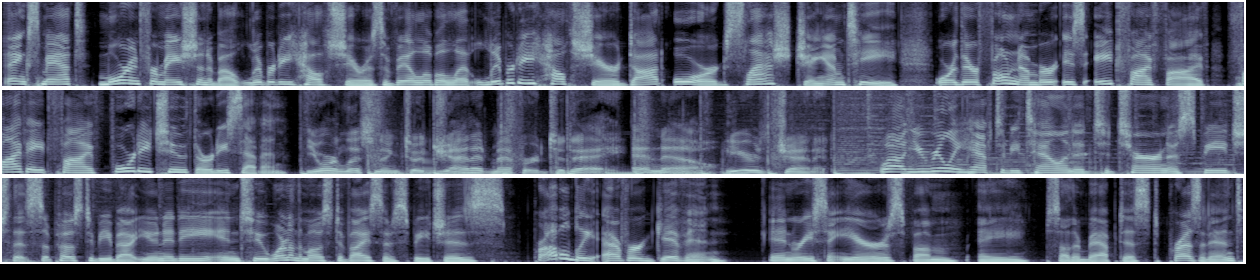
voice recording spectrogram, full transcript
Thanks, Matt. More information about Liberty Health Share is available at libertyhealthshare.org slash JMT, or their phone number is 855-585-4237. You're listening to Janet Mefford today. And now, here's Janet. Well, you really have to be talented to turn a speech that's supposed to be about unity into one of the most divisive speeches probably ever given in recent years from a Southern Baptist president.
